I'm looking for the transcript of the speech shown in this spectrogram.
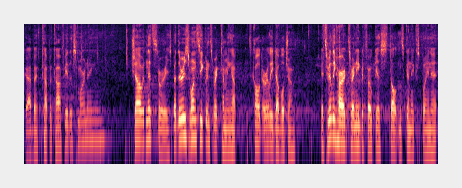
grab a cup of coffee this morning and out with Knytt Stories. But there is one sequence break coming up. It's called Early Double Jump. It's really hard, so I need to focus. Dalton's going to explain it.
